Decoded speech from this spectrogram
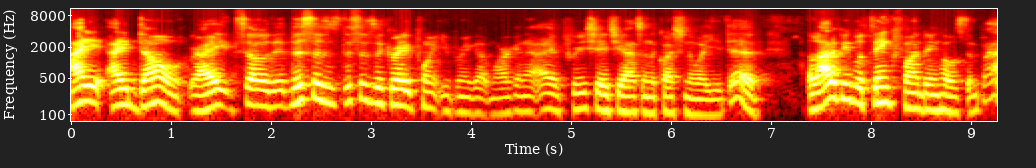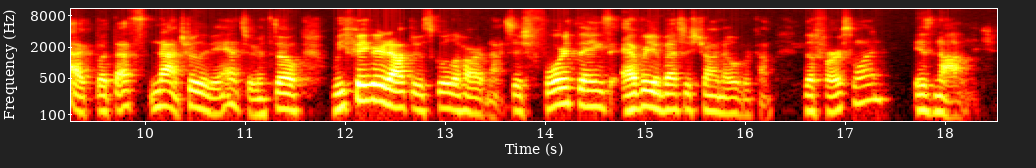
I I don't right. So th- this is this is a great point you bring up, Mark, and I appreciate you asking the question the way you did. A lot of people think funding holds them back, but that's not truly the answer. And so we figured it out through the School of Hard Knocks. There's four things every investor is trying to overcome. The first one is knowledge,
